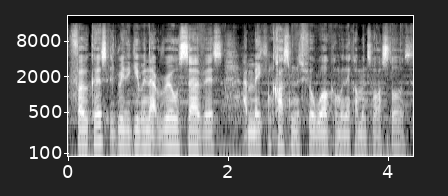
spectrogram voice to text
focus, is really giving that real service and making customers feel welcome when they come into our stores.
